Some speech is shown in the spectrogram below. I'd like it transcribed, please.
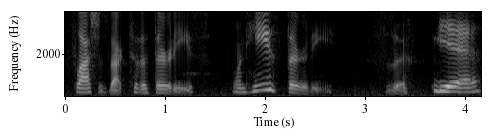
flashes back to the 30s when he's 30. Z- yeah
